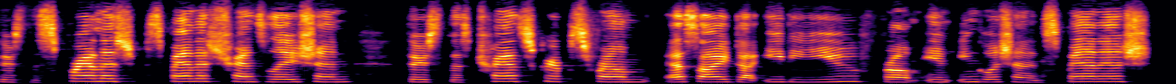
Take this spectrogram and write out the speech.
There's the Spanish, Spanish translation. There's the transcripts from si.edu from in English and in Spanish.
